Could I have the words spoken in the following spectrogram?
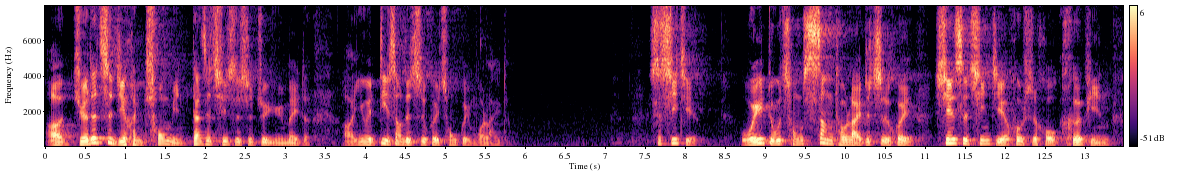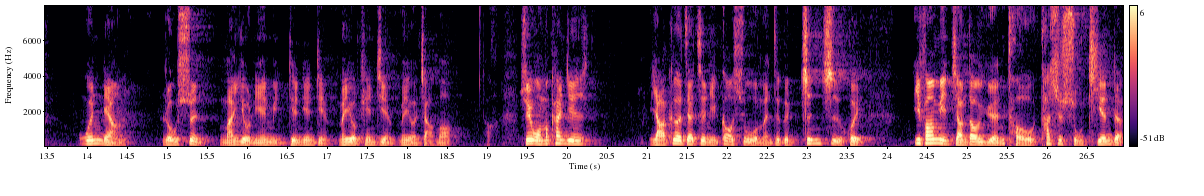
啊觉得自己很聪明，但是其实是最愚昧的啊，因为地上的智慧从鬼魔来的。十七节。唯独从上头来的智慧，先是清洁，后是和和平、温良、柔顺，满有怜悯，点点点，没有偏见，没有假冒。啊，所以我们看见雅各在这里告诉我们，这个真智慧，一方面讲到源头，它是属天的，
